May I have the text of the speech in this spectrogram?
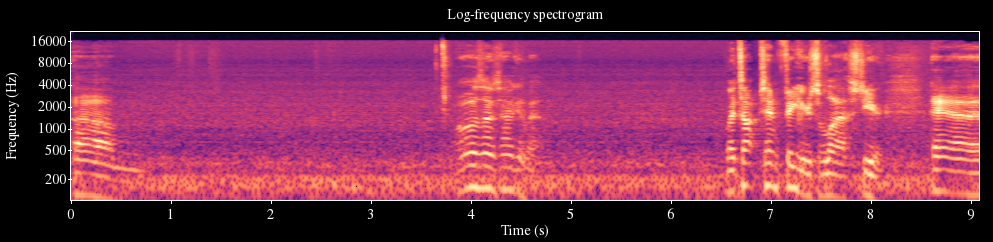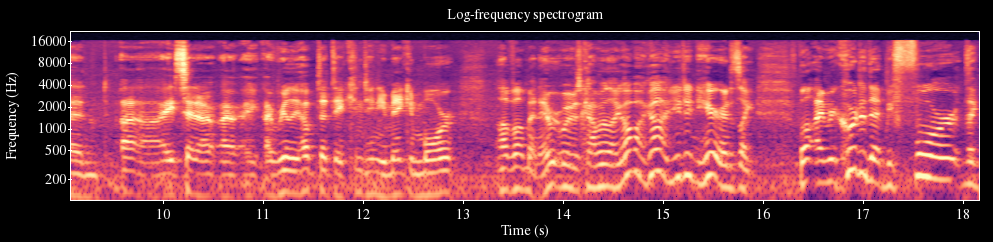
um, what was I talking about? My top 10 figures of last year. And uh, I said I, I, I really hope that they continue making more of them. And everybody was commenting like, oh my god, you didn't hear. And it's like, well, I recorded that before the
